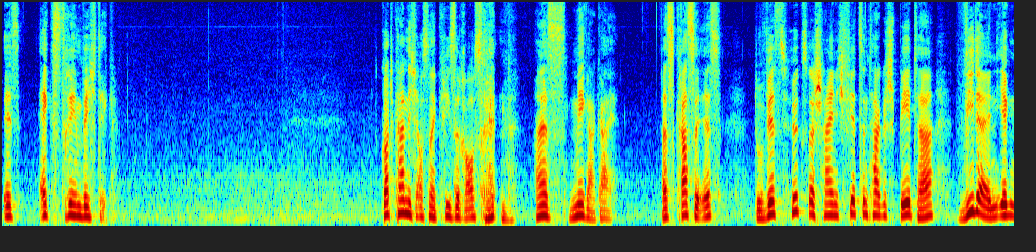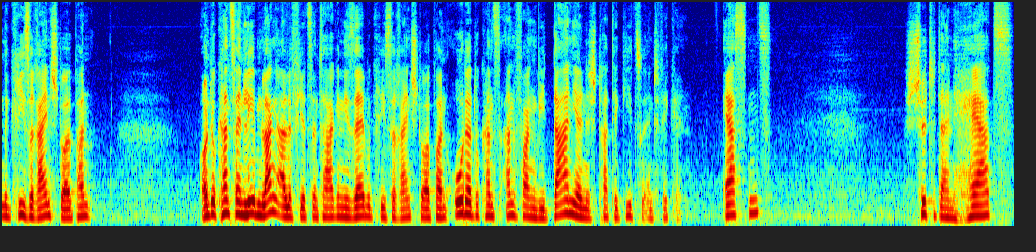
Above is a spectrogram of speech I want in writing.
ist extrem wichtig. Gott kann dich aus einer Krise rausretten. Das ist mega geil. Das Krasse ist, du wirst höchstwahrscheinlich 14 Tage später wieder in irgendeine Krise reinstolpern und du kannst dein Leben lang alle 14 Tage in dieselbe Krise reinstolpern oder du kannst anfangen, wie Daniel eine Strategie zu entwickeln. Erstens, schütte dein Herz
